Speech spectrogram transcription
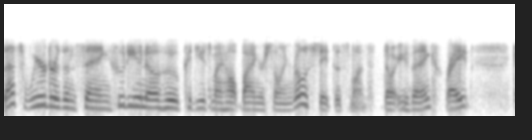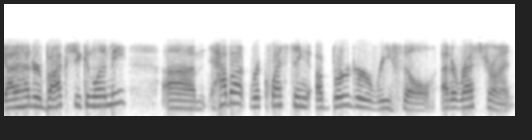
that's weirder than saying, "Who do you know who could use my help buying or selling real estate this month?" Don't you think? Right? Got a hundred bucks you can lend me? Um, how about requesting a burger refill at a restaurant?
